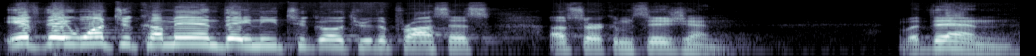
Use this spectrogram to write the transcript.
If they want to come in, they need to go through the process of circumcision. But then,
